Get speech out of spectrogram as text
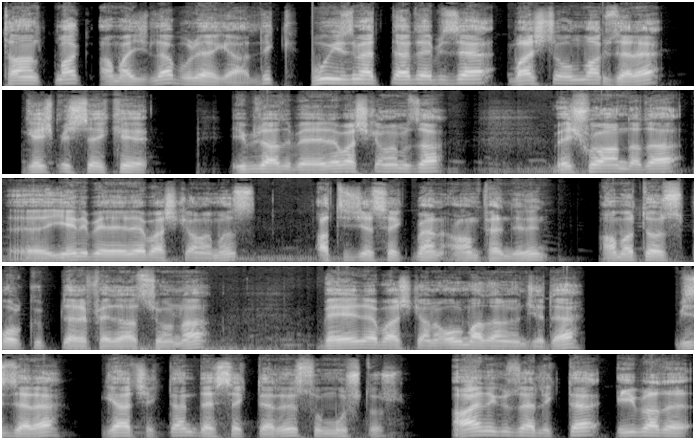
tanıtmak amacıyla buraya geldik. Bu hizmetlerde bize başta olmak üzere geçmişteki İbradı Belediye Başkanımıza ve şu anda da e, yeni belediye başkanımız Hatice Sekmen hanımefendinin Amatör Spor Kulüpleri Federasyonu'na belediye başkanı olmadan önce de bizlere gerçekten desteklerini sunmuştur. Aynı güzellikte İbradı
